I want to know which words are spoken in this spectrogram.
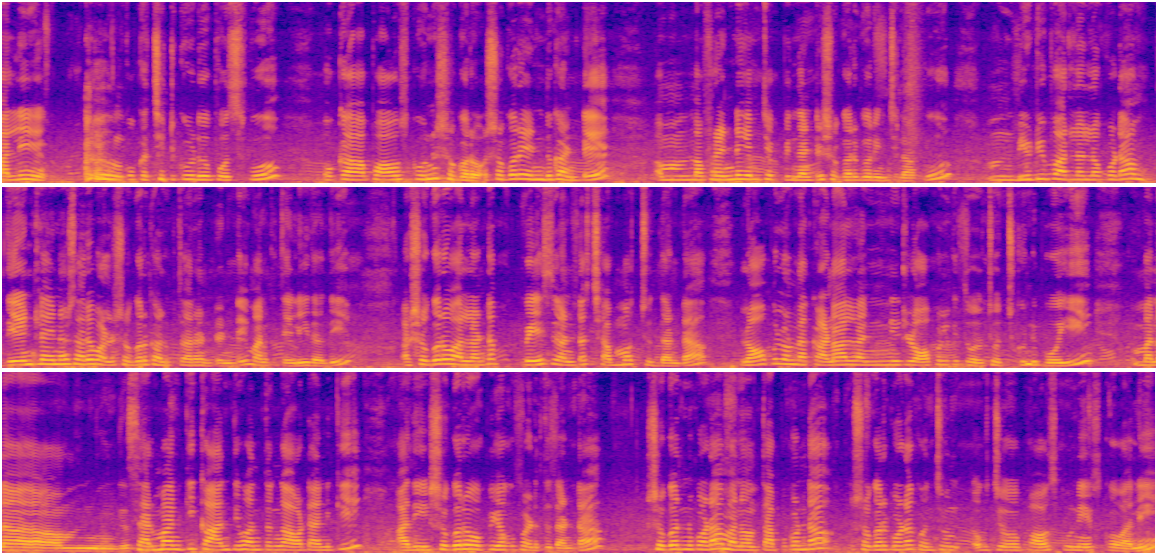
మళ్ళీ ఒక చిటికుడు పసుపు ఒక పావు స్పూన్ షుగరు. షుగర్ ఎందుకంటే నా మా ఫ్రెండ్ ఏం చెప్పిందంటే షుగర్ గురించి నాకు. బ్యూటీ పార్లర్లో కూడా దేంట్లో అయినా సరే వాళ్ళు షుగర్ కలుపుతారంటండి మనకు తెలియదు అది. ఆ షుగర్ వల్ల అంట ఫేస్ అంట చెమ్మొచ్చుద్దంట లోపల ఉన్న కణాలన్నిటి లోపలికి చొ- చొచ్చుకుని పోయి మన చర్మానికి కాంతివంతంగా అవటానికి అది షుగర్ ఉపయోగపడుతుందంట. షుగర్ను కూడా మనం తప్పకుండా షుగర్ కూడా కొంచెం ఒక పావు స్పూన్ వేసుకోవాలి.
